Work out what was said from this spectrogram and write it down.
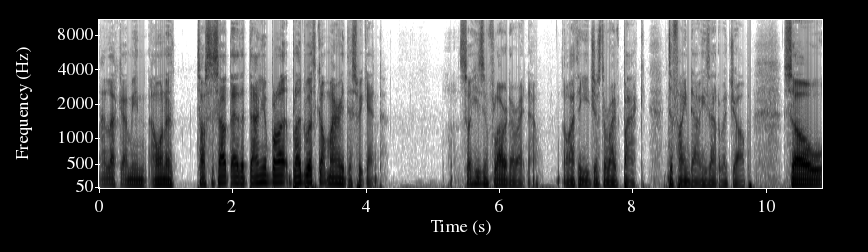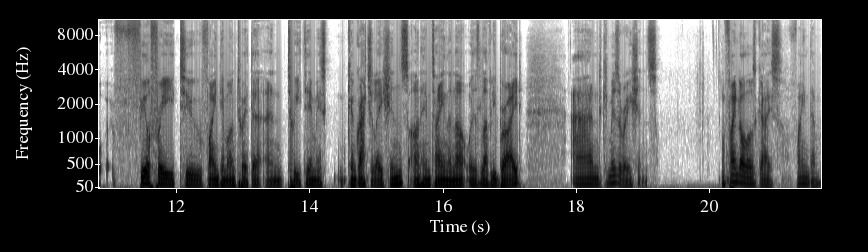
and look, I mean, I want to toss this out there that Daniel Bloodworth got married this weekend. So he's in Florida right now. Oh, I think he just arrived back to find out he's out of a job. So feel free to find him on Twitter and tweet him his congratulations on him tying the knot with his lovely bride and commiserations. And find all those guys. find them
